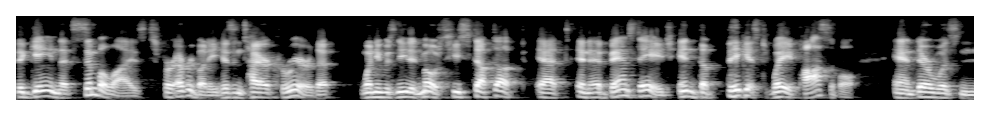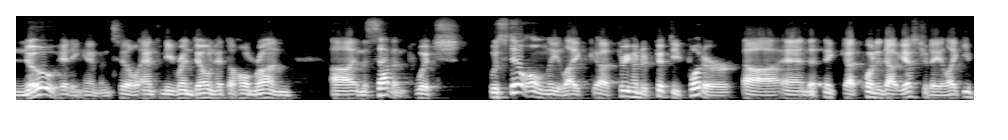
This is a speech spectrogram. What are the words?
the game that symbolized for everybody his entire career. That when he was needed most, he stepped up at an advanced age in the biggest way possible. And there was no hitting him until Anthony Rendon hit the home run uh, in the seventh, which was still only like a 350 footer. Uh, and I think got pointed out yesterday, like if,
